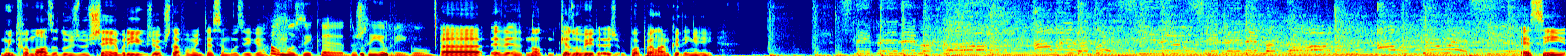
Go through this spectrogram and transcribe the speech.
muito famosa dos, dos sem-abrigos. Eu gostava muito dessa música. Qual música dos Sem-Abrigo? Uh, é- é- não, queres ouvir? Põe lá um bocadinho aí. É assim,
